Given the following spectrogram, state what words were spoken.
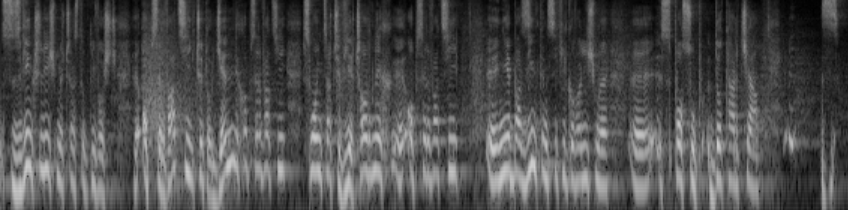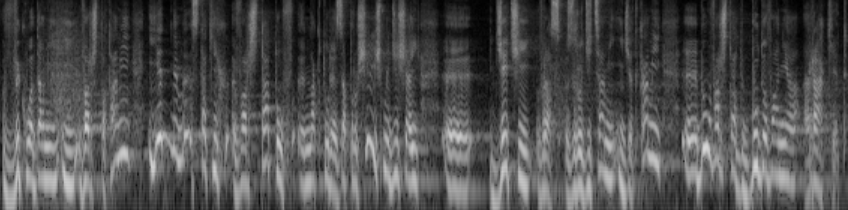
zwiększyliśmy częstotliwość obserwacji, czy to dziennych obserwacji Słońca, czy wieczornych e, obserwacji e, nieba. Zintensyfikowaliśmy e, sposób dotarcia z wykładami i warsztatami. I jednym z takich warsztatów, na które zaprosiliśmy dzisiaj e, dzieci wraz z rodzicami i dziadkami, e, był warsztat budowania rakiet.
